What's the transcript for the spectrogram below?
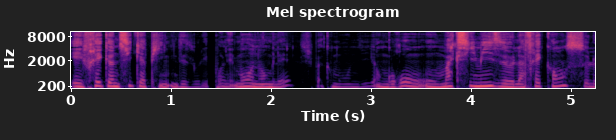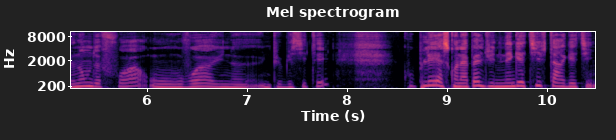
et frequency capping. Désolé pour les mots en anglais, je sais pas comment on dit. En gros, on maximise la fréquence, le nombre de fois où on voit une, une publicité, couplé à ce qu'on appelle du negative targeting.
